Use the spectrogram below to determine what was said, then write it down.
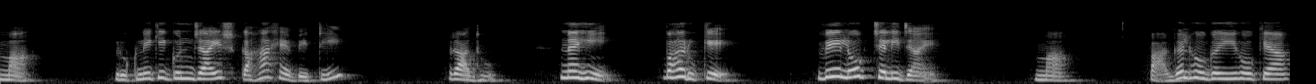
माँ, रुकने की गुंजाइश कहाँ है बेटी? राधु, नहीं, वह रुके। वे लोग चली जाएँ। माँ, पागल हो गई हो क्या?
